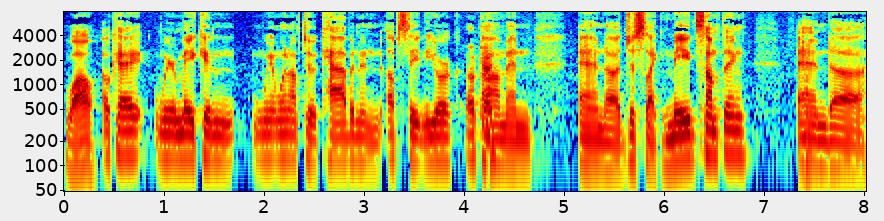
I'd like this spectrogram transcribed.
wow. okay we were making we went up to a cabin in upstate new york Okay. um, and and uh, just like made something and uh,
